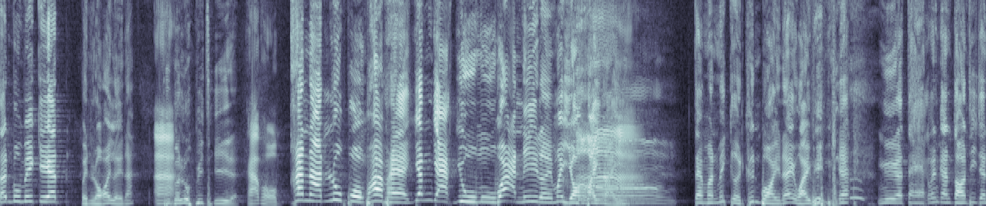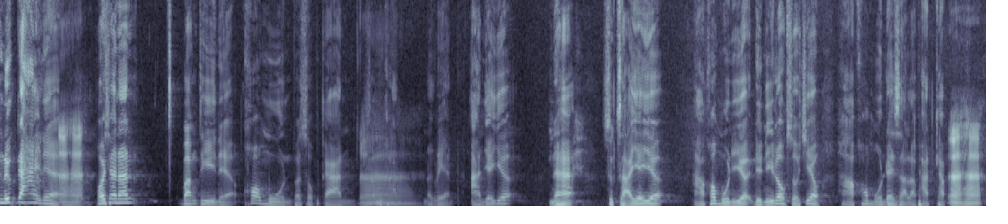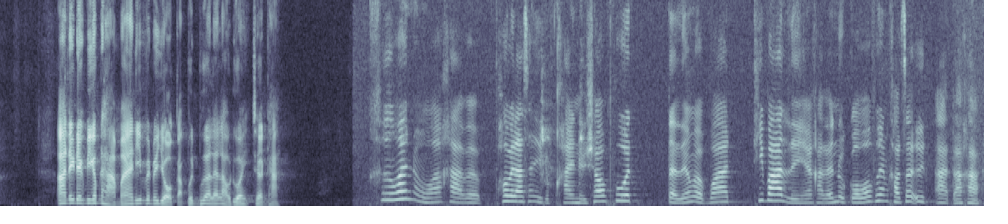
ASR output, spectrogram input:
ท่านผู้มีเกียรติเป็นร้อยเลยนะอ่า ที่มาร่วมพิธีเนี่ยครับผม ขนาดลูกโป่งผ้าแพรยังอยากอยู่หมู่บ้านนี้เลยไม่ยอมไปไหน อ่า แต่มันไม่เกิดขึ้นบ่อยนะไอ้ไหวพริบเนี้ยเหงื่อแตกเหมือนกันตอนที่จะนึกได้เนี่ย อ่าฮะ เพราะฉะนั้นบางทีเนี่ยข้อมูลประสบการณ์อ่าสำคัญนักเรียนอ่านเยอะๆนะฮะ ศึกษาเยอะๆ หาข้อมูลเยอะๆเดี๋ยวนี้โลกโซเชียลหาข้อมูลได้สารพัดครับ อ่าฮะอ่าเด็กๆมีคำถามไหมที่เป็นประโยชน์กับเพื่อนๆและเราด้วยเชิญค่ะ คือว่าหนูอะค่ะแบบพอเวลาสนิทกับใครหนูชอบพูด แต่เรื่องแบบว่าที่บ้านอะไรอย่างเงี้ยค่ะ แล้วหนูกลัวว่าเพื่อนเขาจะอึดอัดอะค่ะ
